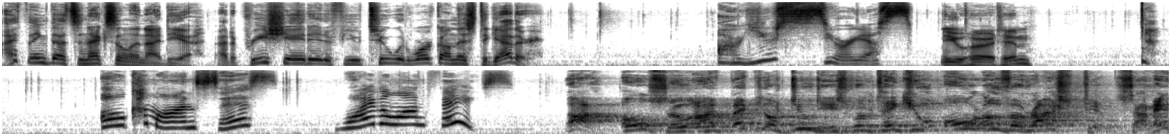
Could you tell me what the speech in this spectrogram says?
I think that's an excellent idea. I'd appreciate it if you two would work on this together. Are you serious? You heard him. Oh, come on, sis. Why the long face? Also, I bet your duties will take you all over Rashtil, Sonny.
